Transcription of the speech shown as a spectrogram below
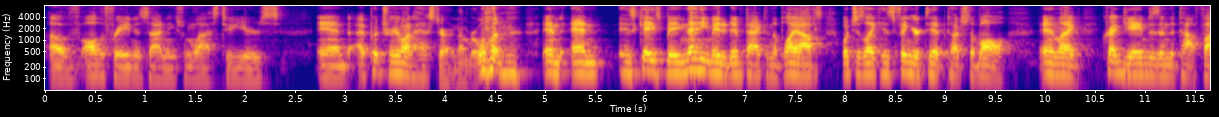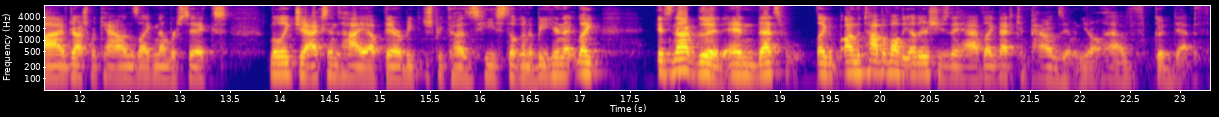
of all the free agent signings from the last two years, and I put Treyvon Hester at number one, and and his case being that he made an impact in the playoffs, which is like his fingertip touched the ball, and like Craig James is in the top five, Josh McCown's like number six, Malik Jackson's high up there be, just because he's still going to be here. Next. Like it's not good, and that's like on the top of all the other issues they have, like that compounds it when you don't have good depth.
